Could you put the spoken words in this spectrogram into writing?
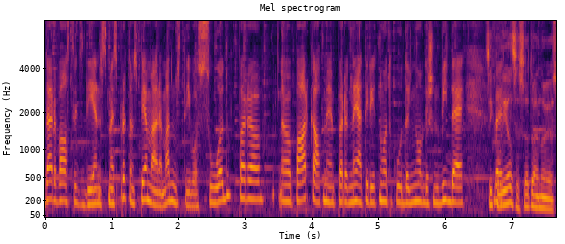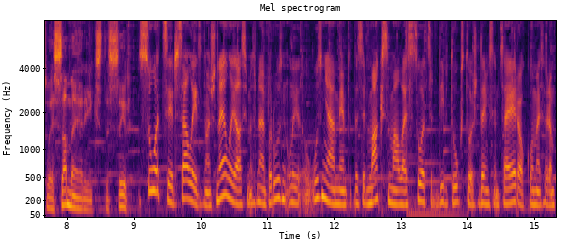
dara valsts vidas dienas? Mēs, protams, piemēram, administratīvo sodu par uh, pārkāpumiem, par neatīrītu notekūdeņu novadīšanu vidē. Cik bet... liels es atvainojos, vai samērīgs tas ir? Sots ir salīdzinoši neliels. Ja mēs runājam par uz, uzņēmumiem, tad tas ir maksimālais sots ir 2900 eiro, ko mēs varam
